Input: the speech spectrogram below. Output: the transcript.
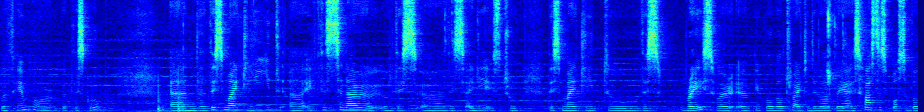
with him or with this group. And this might lead, uh, if this scenario, if this uh, this idea is true, this might lead to this race where uh, people will try to develop AI as fast as possible,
